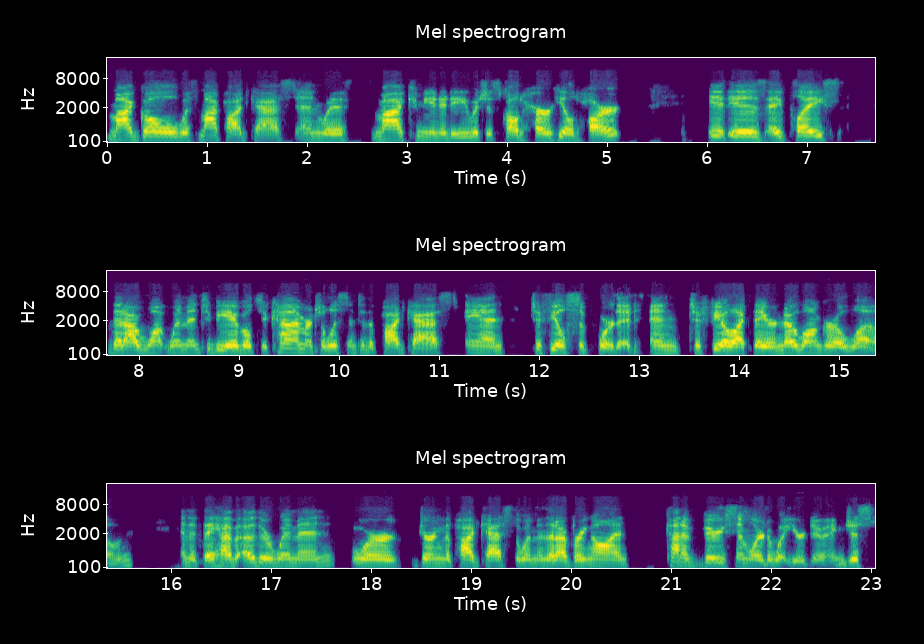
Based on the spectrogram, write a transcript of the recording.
my goal with my podcast and with my community, which is called Her Healed Heart, it is a place that I want women to be able to come or to listen to the podcast and to feel supported and to feel like they are no longer alone and that they have other women or during the podcast the women that i bring on kind of very similar to what you're doing just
